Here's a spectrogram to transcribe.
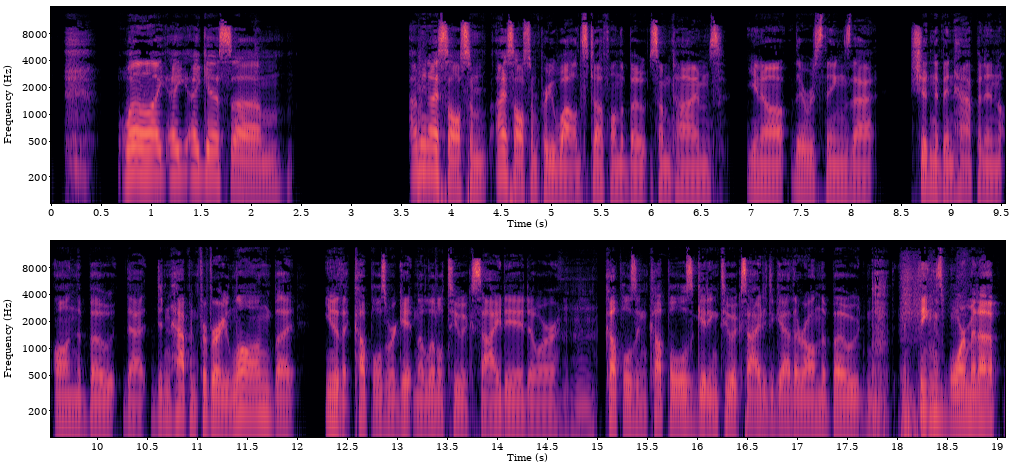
well, I, I I guess um, I mean I saw some I saw some pretty wild stuff on the boat. Sometimes you know there was things that shouldn't have been happening on the boat that didn't happen for very long, but you know that couples were getting a little too excited or Mm-hmm. couples and couples getting too excited together on the boat and, and things warming up.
